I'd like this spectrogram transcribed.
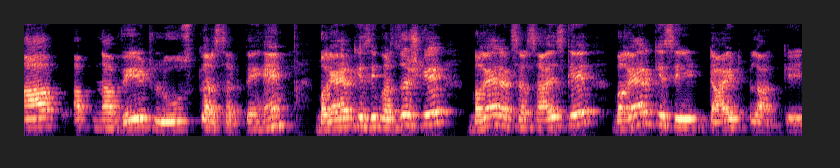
आप अपना वेट लूज कर सकते हैं। बगैर किसी वर्जिश के, बगैर एक्सरसाइज के, बगैर किसी डाइट प्लान के।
